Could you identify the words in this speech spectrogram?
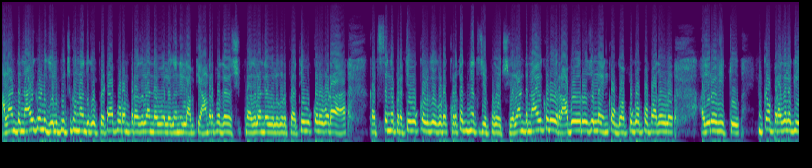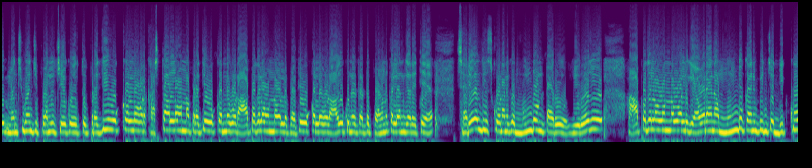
అలాంటి నాయకుడిని ఆయన్ని గెలిపించుకున్నందుకు పిఠాపురం ప్రజలు అనేవాళ్ళు కానీ లేకపోతే ఆంధ్రప్రదేశ్ ప్రజలు అనేవాళ్ళు కూడా ప్రతి ఒక్కరు కూడా ఖచ్చితంగా ప్రతి ఒక్కరికి కూడా కృతజ్ఞత చెప్పుకోవచ్చు. ఇలాంటి నాయకుడు రాబోయే రోజుల్లో ఇంకా గొప్ప గొప్ప పదవులు అధిరోహిస్తూ ఇంకా ప్రజలకి మంచి మంచి పనులు చేకూరుతూ ప్రతి ఒక్కళ్ళు కూడా కష్టాల్లో ఉన్న ప్రతి ఒక్కరిని కూడా ఆపదలో ఉన్న వాళ్ళు ప్రతి ఒక్కళ్ళు కూడా ఆదుకునేటట్టు పవన్ కళ్యాణ్ గారు అయితే చర్యలు తీసుకోవడానికి ముందు ఉంటారు ఈ రోజు ఆపదలో ఉన్న వాళ్ళకి ఎవరైనా ముందు కనిపించే దిక్కు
